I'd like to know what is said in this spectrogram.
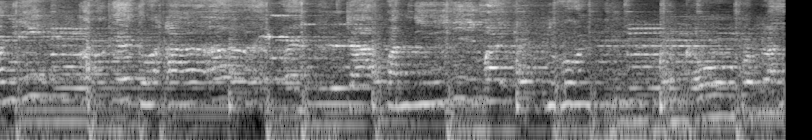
วันนี้ขอแค่ตัวอายจากวันนี้ไปยุ่นโคกำลัง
